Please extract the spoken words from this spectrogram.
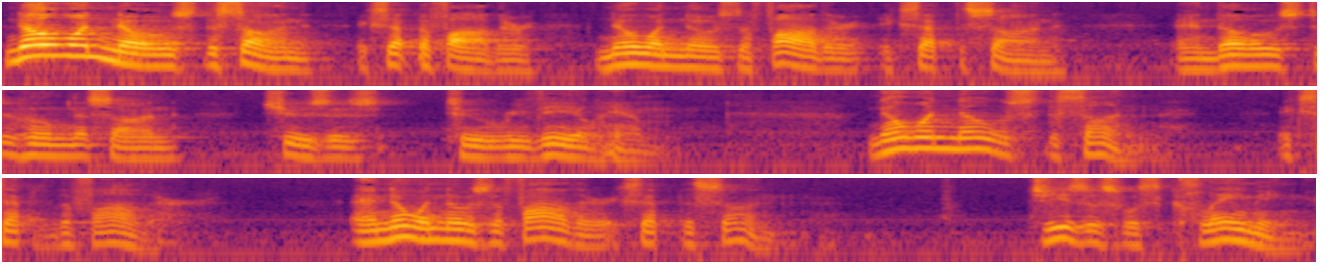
No one knows the Son except the Father. No one knows the Father except the Son, and those to whom the Son chooses to reveal him. No one knows the Son except the Father, and no one knows the Father except the Son. Jesus was claiming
